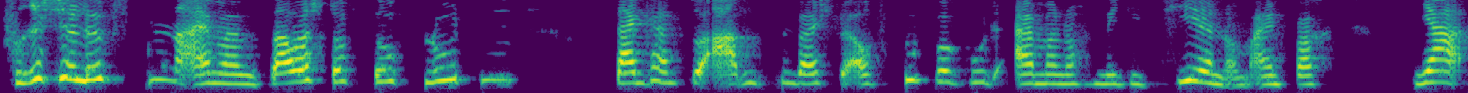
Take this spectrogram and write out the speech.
frische lüften, einmal mit Sauerstoff durchfluten. Dann kannst du abends zum Beispiel auch super gut einmal noch meditieren, um einfach, ja,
